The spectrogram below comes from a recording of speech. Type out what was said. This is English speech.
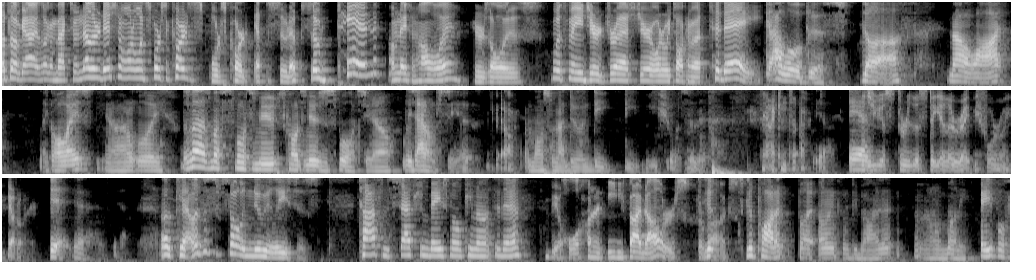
What's up, guys? Welcome back to another edition of 101 Sports and Cards, Sports Card episode, episode 10. I'm Nathan Holloway. Here as always, with me, Jared Dresch. Jared, what are we talking about today? got a little bit of stuff. Not a lot. Like always. You know, I don't really there's not as much sports news college news as sports, you know. At least I don't see it. Yeah, I'm also not doing deep, deep resorts in it. yeah, I can tell. Yeah. Since you just threw this together right before we got on. yeah, yeah. Okay, let's just start with new releases. Topps Inception Baseball came out today. It'd be a whole $185 per box. It's a good product, but I ain't gonna be buying it. I don't have money. April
